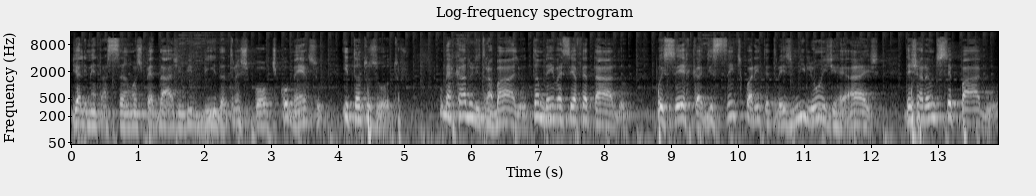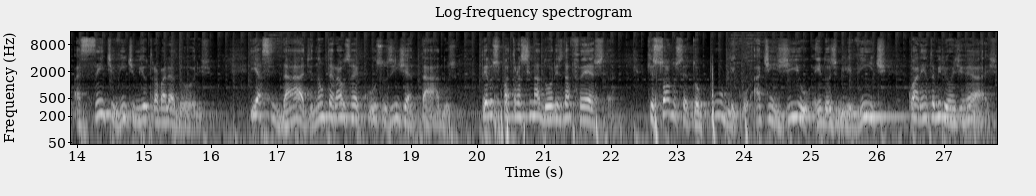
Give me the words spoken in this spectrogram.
de alimentação, hospedagem, bebida, transporte, comércio e tantos outros. O mercado de trabalho também vai ser afetado, pois cerca de 143 milhões de reais deixarão de ser pago a 120 mil trabalhadores. E a cidade não terá os recursos injetados pelos patrocinadores da festa que só no setor público atingiu em 2020 40 milhões de reais.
